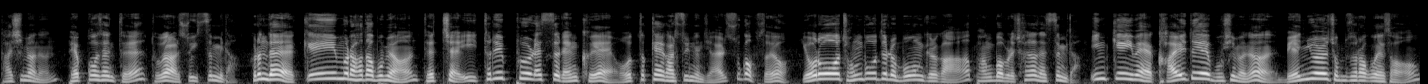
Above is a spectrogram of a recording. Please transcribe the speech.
다시면은 100%에 도달할 수 있습니다. 그런데 게임을 하다보면 대체 이 트리플 S 랭크에 어떻게 갈 수 있는지 알 수가 없어요. 여러 정보들을 모은 결과 방법을 찾아냈습니다. in-game의 가이드에 보시면은 매뉴얼 점수라고 해서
